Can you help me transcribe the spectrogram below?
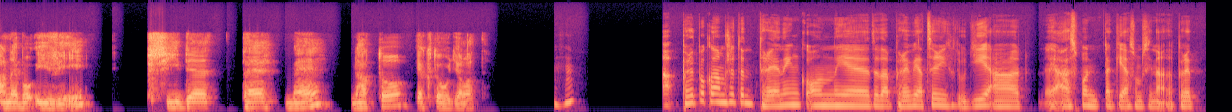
anebo i vy, přijdete na to, jak to udělat. Mm-hmm. A predpokladám, že ten tréning, on je teda pre viacerých ľudí a aspoň tak ja som si na, pre,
